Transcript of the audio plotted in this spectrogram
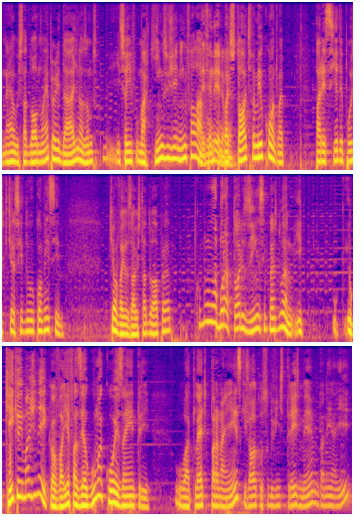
né, o estadual não é prioridade, nós vamos isso aí o Marquinhos e o Geninho falavam. Defenderam, o, o é. Batistotti é. foi meio contra, mas parecia depois que tinha sido convencido. Que ó, vai usar o estadual para como um laboratóriozinho assim pro resto do ano. E o, o que que eu imaginei que o Havaí ia fazer alguma coisa entre o Atlético Paranaense, que joga com o sub-23 mesmo, não tá nem aí,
